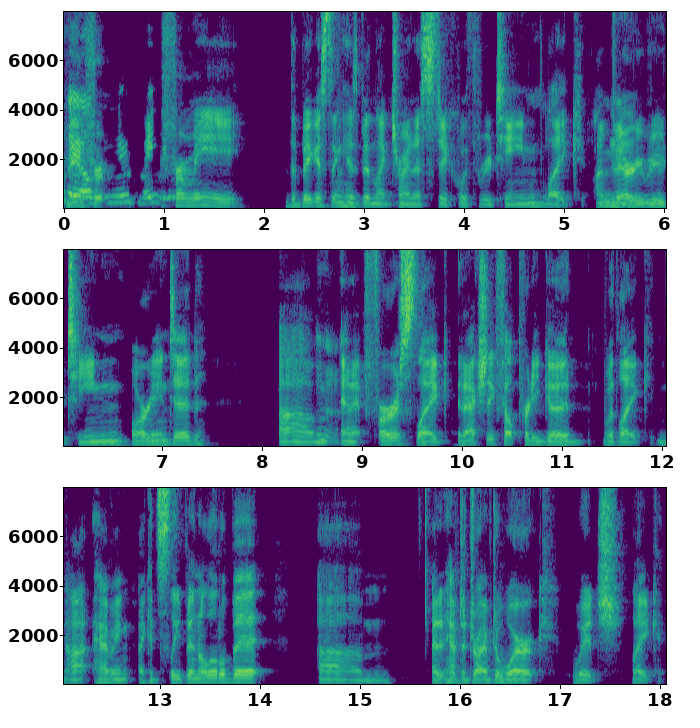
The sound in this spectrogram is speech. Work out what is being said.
Man, for- you, maybe. For me, the biggest thing has been like trying to stick with routine. Like I'm Mm. very routine oriented. Um Mhm. and at first like it actually felt pretty good with like not having I could sleep in a little bit. Um I didn't have to drive to work, which like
